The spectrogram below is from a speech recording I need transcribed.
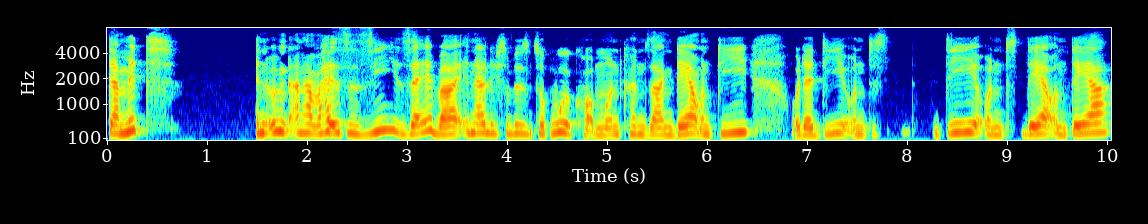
damit in irgendeiner Weise sie selber innerlich so ein bisschen zur Ruhe kommen und können sagen, der und die oder die und die und der und der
